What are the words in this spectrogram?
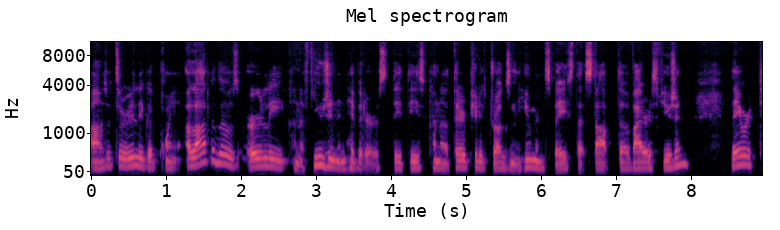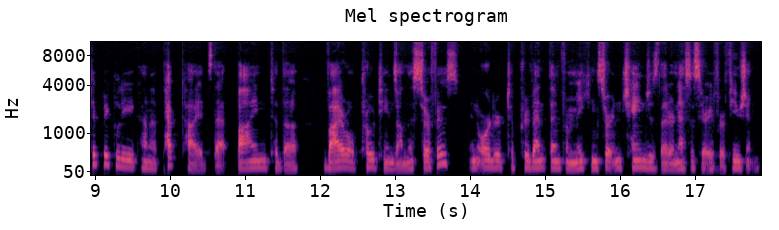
Uh, so it's a really good point. A lot of those early kind of fusion inhibitors the, these kind of therapeutic drugs in the human space that stop the virus fusion they were typically kind of peptides that bind to the viral proteins on the surface in order to prevent them from making certain changes that are necessary for fusion.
